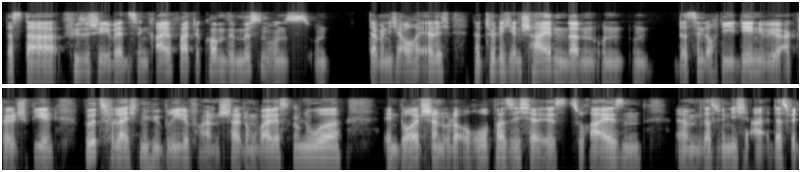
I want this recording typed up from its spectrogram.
dass da physische Events in Greifweite kommen. Wir müssen uns, und da bin ich auch ehrlich, natürlich entscheiden dann und, und das sind auch die Ideen, die wir aktuell spielen, wird es vielleicht eine hybride Veranstaltung, weil es nur in Deutschland oder Europa sicher ist zu reisen, ähm, dass wir nicht, dass wir,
